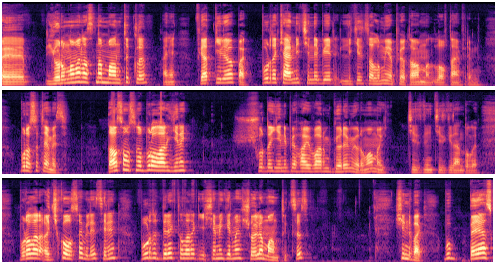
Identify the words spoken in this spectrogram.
e, yorumlaman aslında mantıklı. Hani fiyat geliyor bak burada kendi içinde bir likidite alımı yapıyor tamam mı low time frame'de. Burası temiz. Daha sonrasında buralar yine şurada yeni bir high var mı göremiyorum ama çizdiğin çizgiden dolayı. Buralar açık olsa bile senin burada direkt olarak işleme girmen şöyle mantıksız. Şimdi bak bu beyaz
